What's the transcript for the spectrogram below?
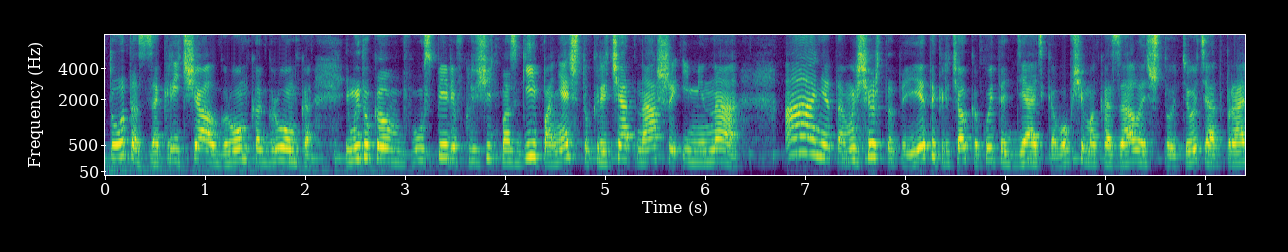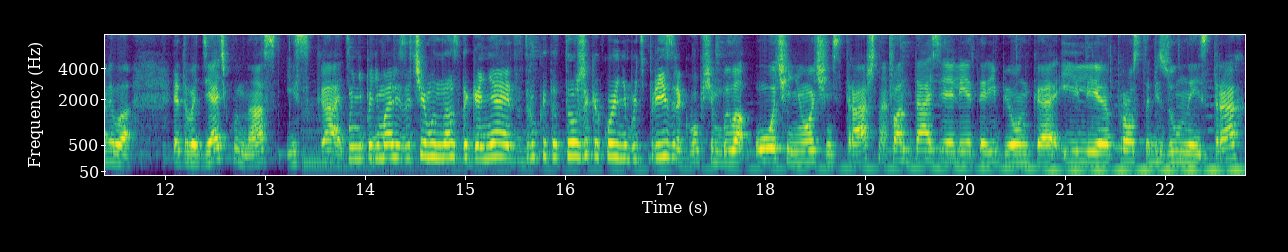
кто-то закричал громко-громко. И мы только успели включить мозги и понять, что кричат наши имена. Аня там, еще что-то. И это кричал какой-то дядька. В общем, оказалось, что тетя отправила этого дядьку нас искать. Мы не понимали, зачем он нас догоняет. Вдруг это тоже какой-нибудь призрак. В общем, было очень-очень страшно. Фантазия ли это ребенка или просто безумный страх.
